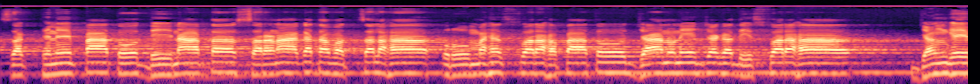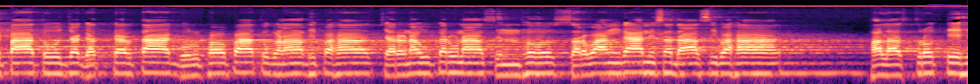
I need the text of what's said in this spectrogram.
शक्तिने पातो दीनार्थशरणागतवत्सलः उरुमहेश्वरः पातो जानुने जगदीश्वरः। जङ्घे पातु जगत्कर्ता, गुल्फो पातु गणाधिपः, चरणौ करुणासिन्धुः सर्वाङ्गानि सदाशिवः। फलश्रुतिः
